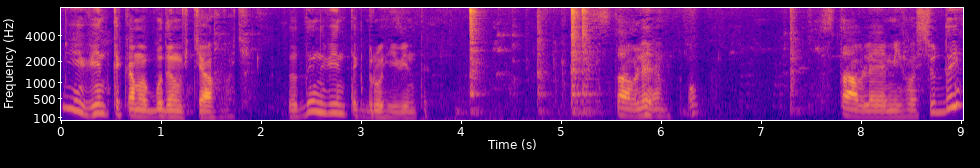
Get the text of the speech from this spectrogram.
І вінтиками будемо втягувати. Один вінтик, другий вінтик. Ставляємо. Оп. Ставляємо його сюди.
